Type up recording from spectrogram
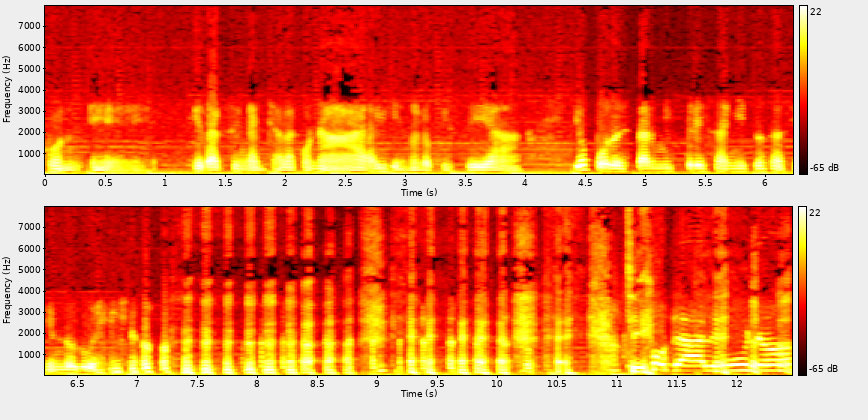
con eh, quedarse enganchada con alguien o lo que sea. Yo puedo estar mis tres añitos haciendo duelo Sí. por alguno,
